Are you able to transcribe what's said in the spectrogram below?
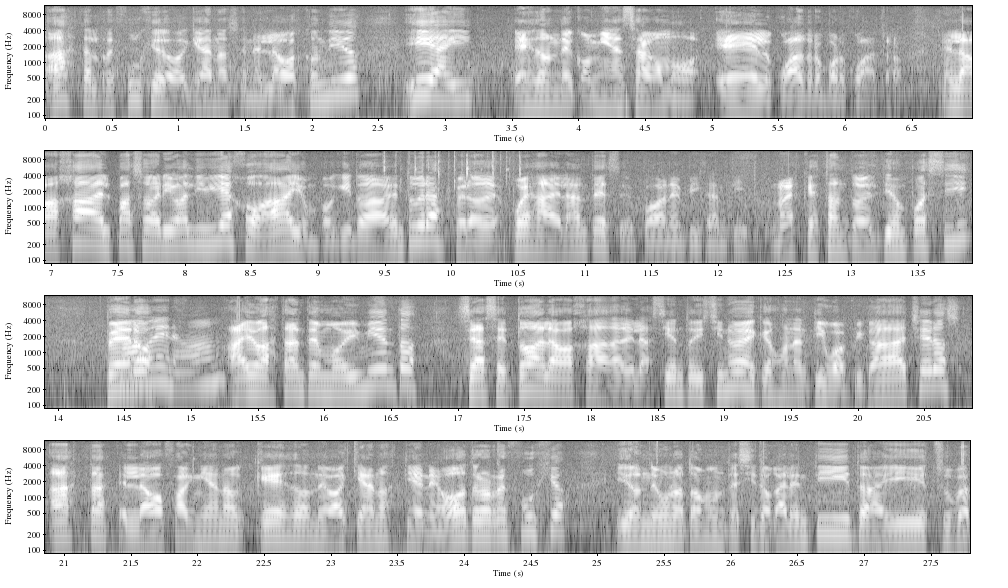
hasta el refugio de vaqueanos en el lago escondido y ahí es donde comienza como el 4x4. En la bajada del paso Garibaldi Viejo hay un poquito de aventuras, pero después adelante se pone picantito. No es que están todo el tiempo así, pero hay bastante movimiento. Se hace toda la bajada de la 119, que es una antigua picada de hacheros, hasta el lago Fagniano, que es donde Baquianos tiene otro refugio y donde uno toma un tecito calentito, ahí súper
